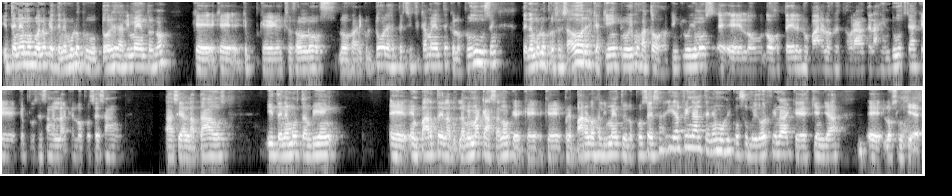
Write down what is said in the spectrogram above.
Y tenemos, bueno, que tenemos los productores de alimentos, ¿no? Que, que, que, que son los, los agricultores específicamente, que los producen, tenemos los procesadores, que aquí incluimos a todos. Aquí incluimos eh, eh, los, hoteles, los bares, los restaurantes, las industrias que, que procesan la, que lo procesan hacia enlatados. Y tenemos también, eh, en parte, la, la, misma casa, ¿no? Que, que, que, prepara los alimentos y los procesa. Y al final tenemos el consumidor final, que es quien ya los ingiere.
